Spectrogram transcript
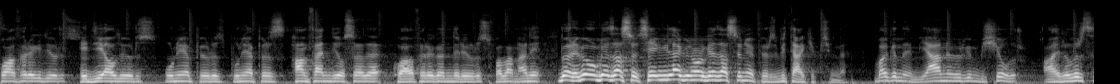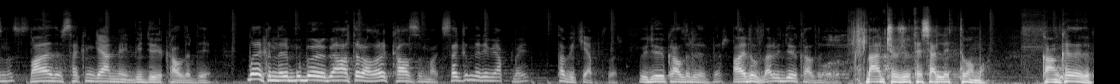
Kuaföre gidiyoruz, hediye alıyoruz, onu yapıyoruz, bunu yapıyoruz. Hanımefendi o sırada kuaföre gönderiyoruz falan. Hani böyle bir organizasyon, sevgililer günü organizasyonu yapıyoruz bir takipçimle. Bakın dedim yarın öbür gün bir şey olur, ayrılırsınız. Bana dedim sakın gelmeyin videoyu kaldır diye. Bırakın dedim bu böyle bir hatıra olarak kalsın bak. Sakın dedim yapmayın. Tabii ki yaptılar. Videoyu kaldır dediler. Ayrıldılar, videoyu kaldırdılar. Ben çocuğu teselli ettim ama. Kanka dedim.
